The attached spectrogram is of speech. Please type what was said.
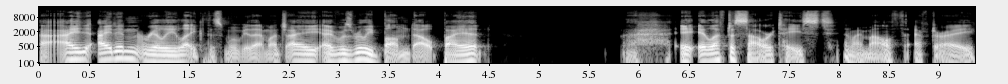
I I didn't really like this movie that much. I I was really bummed out by it. It, it left a sour taste in my mouth after I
